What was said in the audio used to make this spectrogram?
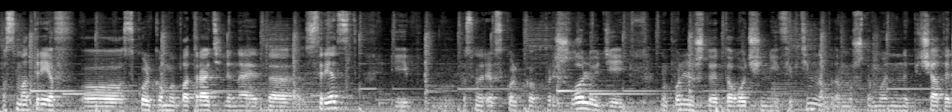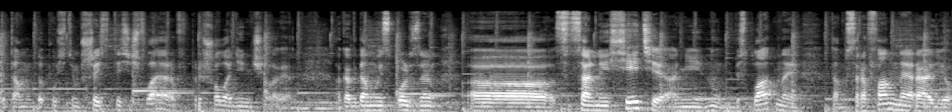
посмотрев, э, сколько мы потратили на это средств, и посмотрев, сколько пришло людей, мы поняли, что это очень неэффективно, потому что мы напечатали там, допустим, 6 тысяч флайеров, пришел один человек. А когда мы используем э, социальные сети, они ну, бесплатные, там сарафанное радио,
